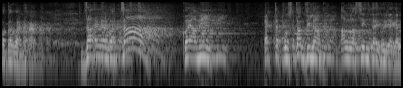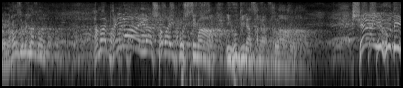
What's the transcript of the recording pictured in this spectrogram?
কথা কয় না। জাহেলের বাচ্চা, কয় আমি একটা প্রস্তাব দিলাম, আল্লাহ চিন্তায় করে গেল। নাউজুবিল্লাহ। আমার ভাইরা, এরা সবাই পশ্চিমা, ইহুদিনা সারা দালাল। সেই ইহুদি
